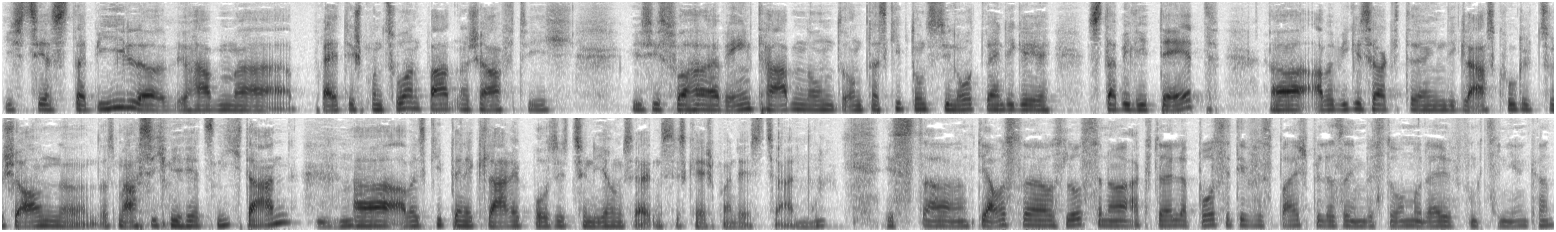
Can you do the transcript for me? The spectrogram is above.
ist sehr stabil. Wir haben eine breite Sponsorenpartnerschaft, ich, wie Sie es vorher erwähnt haben, und, und das gibt uns die notwendige Stabilität. Aber wie gesagt, in die Glaskugel zu schauen, das mache ich mir jetzt nicht an. Mhm. Aber es gibt eine klare Positionierung seitens des Cashpoint SC Alltag. Mhm. Ist äh, die Austria aus Lustenau aktuell ein positives Beispiel, dass ein Investorenmodell funktionieren kann?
